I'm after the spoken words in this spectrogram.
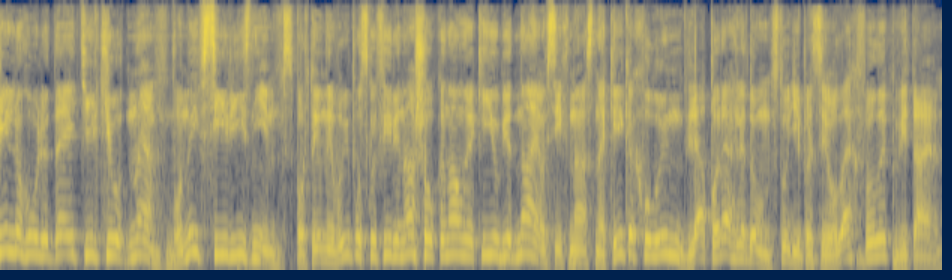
Спільного у людей тільки одне. Вони всі різні. Спортивний випуск в ефірі нашого каналу, який об'єднає всіх нас на кілька хвилин для перегляду. В студії працює Олег Филип. Вітаю.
